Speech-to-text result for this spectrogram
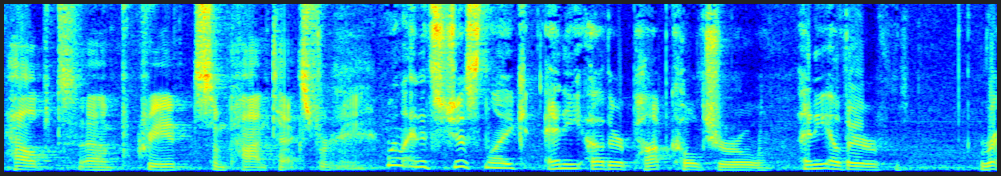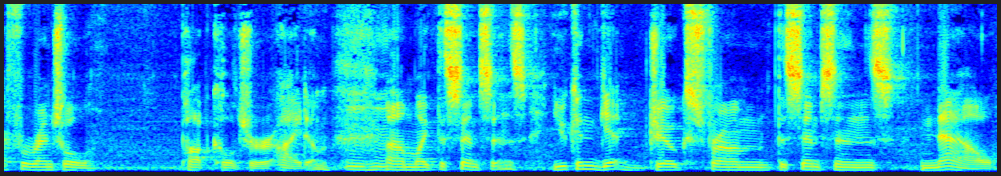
helped um, create some context for me. Well, and it's just like any other pop cultural, any other referential pop culture item, Mm-hmm. um, like The Simpsons. You can get jokes from The Simpsons now.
